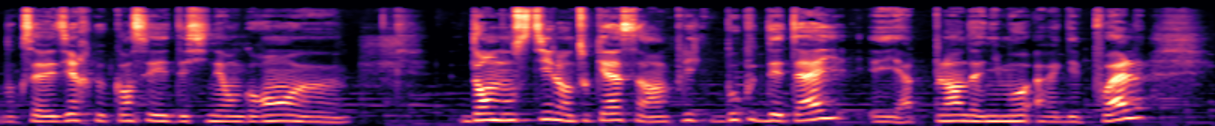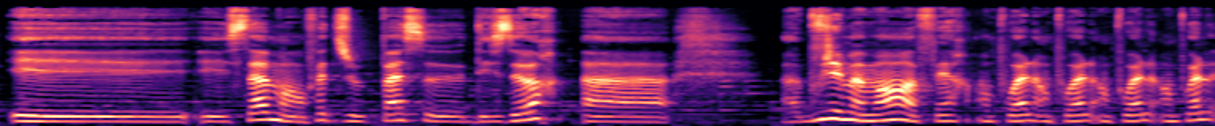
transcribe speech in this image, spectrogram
Donc, ça veut dire que quand c'est dessiné en grand... Euh, dans mon style, en tout cas, ça implique beaucoup de détails et il y a plein d'animaux avec des poils. Et, ça, en fait, je passe euh, des heures à, bouger ma main, à faire un poil, un poil, un poil, un poil.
